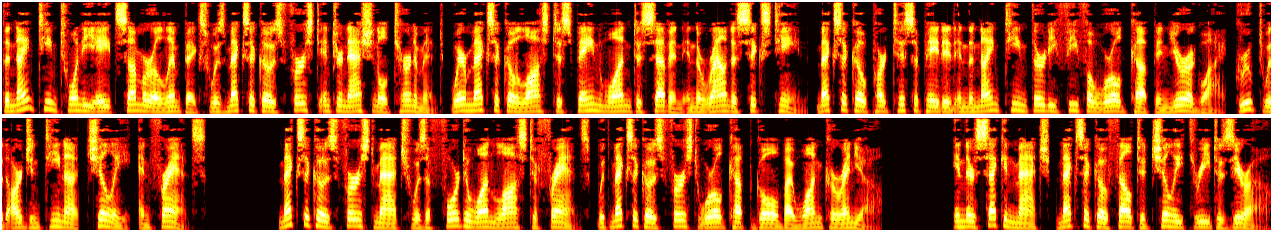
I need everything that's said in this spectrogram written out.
The 1928 Summer Olympics was Mexico's first international tournament, where Mexico lost to Spain 1–7 in the round of 16. Mexico participated in the 1930 FIFA World Cup in Uruguay, grouped with Argentina, Chile, and France. Mexico's first match was a 4–1 loss to France, with Mexico's first World Cup goal by Juan Carreño. In their second match, Mexico fell to Chile 3–0.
